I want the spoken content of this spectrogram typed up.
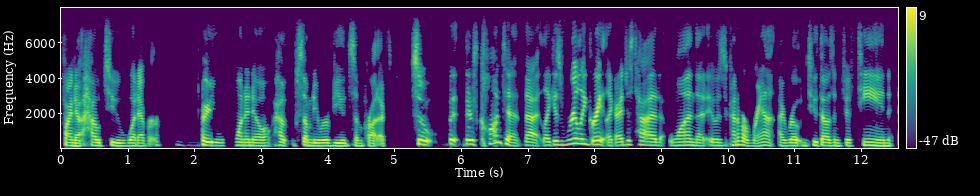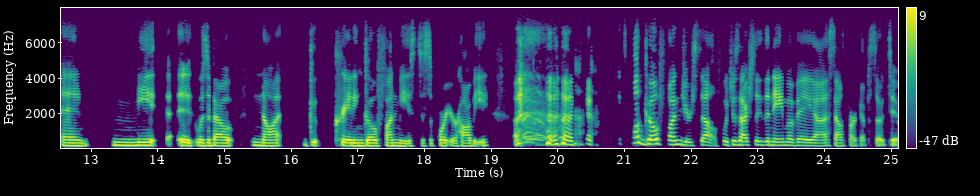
find out how to whatever mm-hmm. or you want to know how somebody reviewed some product. So but there's content that like is really great. Like I just had one that it was kind of a rant I wrote in 2015 and me it was about not g- creating GoFundMe's to support your hobby. it's called Go Fund Yourself, which is actually the name of a uh, South Park episode too.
